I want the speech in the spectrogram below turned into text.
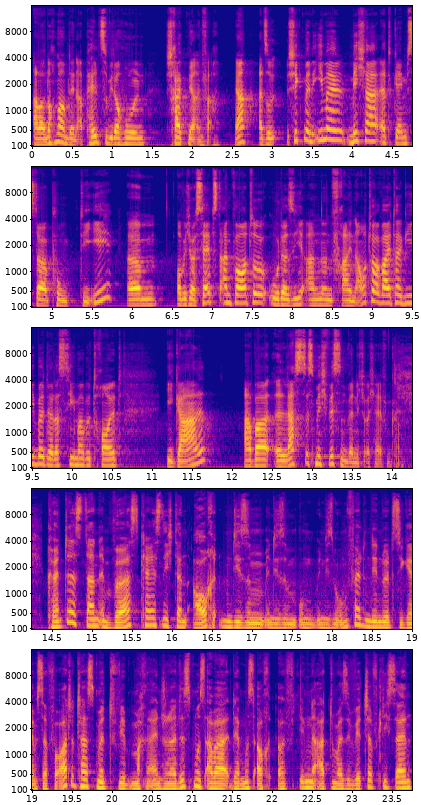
Aber nochmal, um den Appell zu wiederholen, schreibt mir einfach. Ja, also schickt mir eine E-Mail, micha at gamestar.de. Ähm, ob ich euch selbst antworte oder sie an einen freien Autor weitergebe, der das Thema betreut, egal aber äh, lasst es mich wissen, wenn ich euch helfen kann. Könnte es dann im Worst Case nicht dann auch in diesem in diesem um, in diesem Umfeld, in dem du jetzt die Gamester verortet hast, mit wir machen einen Journalismus, aber der muss auch auf irgendeine Art und Weise wirtschaftlich sein,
